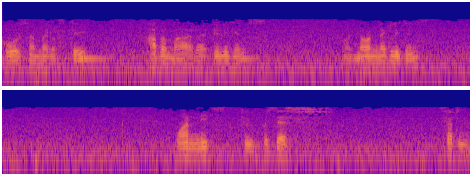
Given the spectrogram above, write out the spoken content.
wholesome mental state, apamada, diligence, or non-negligence, one needs to possess certain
